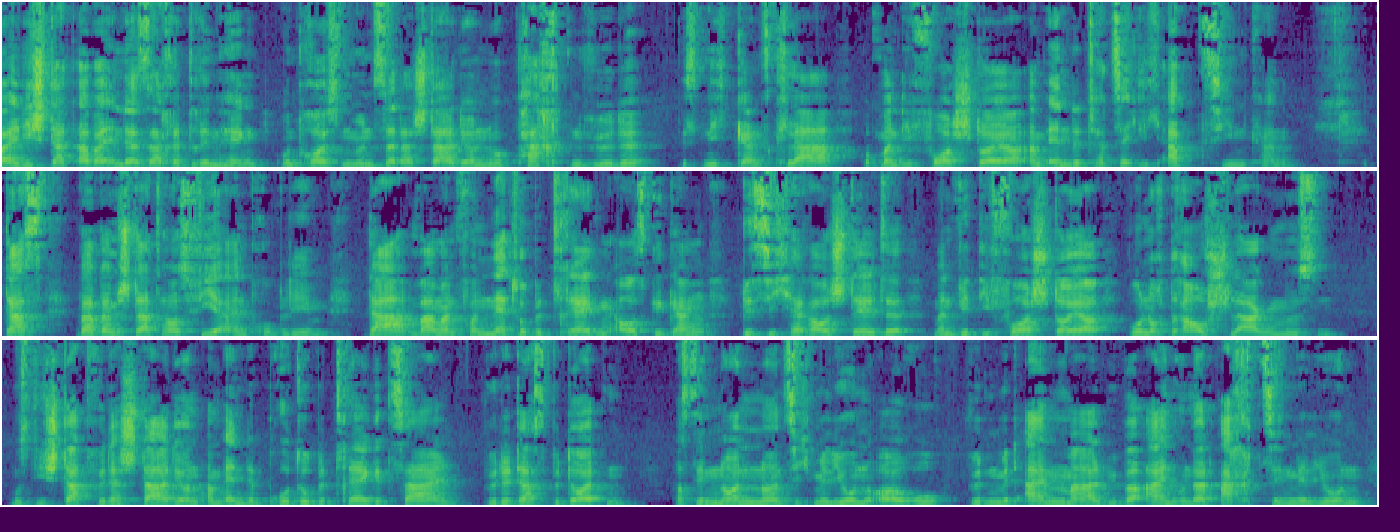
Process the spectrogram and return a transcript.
Weil die Stadt aber in der Sache drin hängt und Preußen Münster das Stadion nur pachten würde, ist nicht ganz klar, ob man die Vorsteuer am Ende tatsächlich abziehen kann. Das war beim Stadthaus 4 ein Problem. Da war man von Nettobeträgen ausgegangen, bis sich herausstellte, man wird die Vorsteuer wohl noch draufschlagen müssen. Muss die Stadt für das Stadion am Ende Bruttobeträge zahlen, würde das bedeuten, aus den 99 Millionen Euro würden mit einem Mal über 118 Millionen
